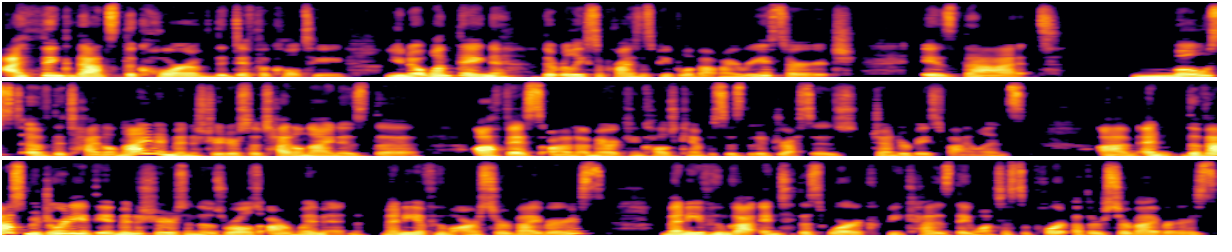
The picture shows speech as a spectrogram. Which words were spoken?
I think that's the core of the difficulty. You know, one thing that really surprises people about my research is that most of the Title IX administrators, so Title IX is the office on American college campuses that addresses gender based violence. Um, and the vast majority of the administrators in those roles are women, many of whom are survivors, many of whom got into this work because they want to support other survivors.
